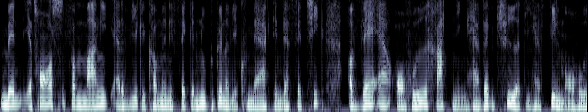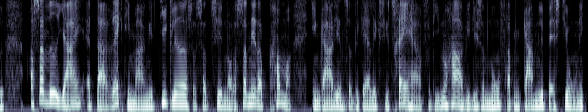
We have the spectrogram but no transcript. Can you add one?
Men jeg tror også, for mange er der virkelig kommet en effekt, at nu begynder vi at kunne mærke den der fatig, og hvad er overhovedet retningen her? Hvad betyder de her film overhovedet? Og så ved jeg, at der er rigtig mange, de glæder sig så til, når der så netop kommer en Guardians of the Galaxy 3 her, fordi nu har vi ligesom nogen fra den gamle bastion, ikke?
